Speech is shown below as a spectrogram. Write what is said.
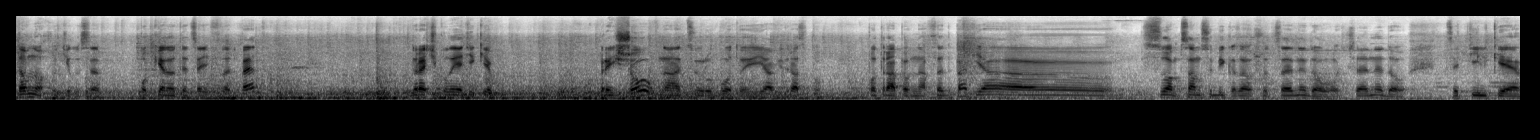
давно хотілося покинути цей флетбед. До речі, коли я тільки прийшов на цю роботу і я відразу потрапив на флетбед, я сам, сам собі казав, що це недовго, це недовго. Це тільки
